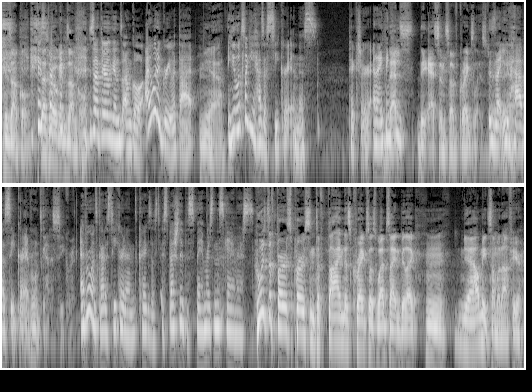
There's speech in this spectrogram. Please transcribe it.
his uncle, Seth Rogen's uncle. Seth Rogen's uncle. I would agree with that. Yeah, He looks like he has a secret in this picture, and I think he, that's the essence of Craigslist. is right that you have a secret. Everyone's got a secret. Everyone's got a secret in Craigslist, especially the spammers and the scammers. Who is the first person to find this Craigslist website and be like, hmm, yeah, I'll meet someone off here?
